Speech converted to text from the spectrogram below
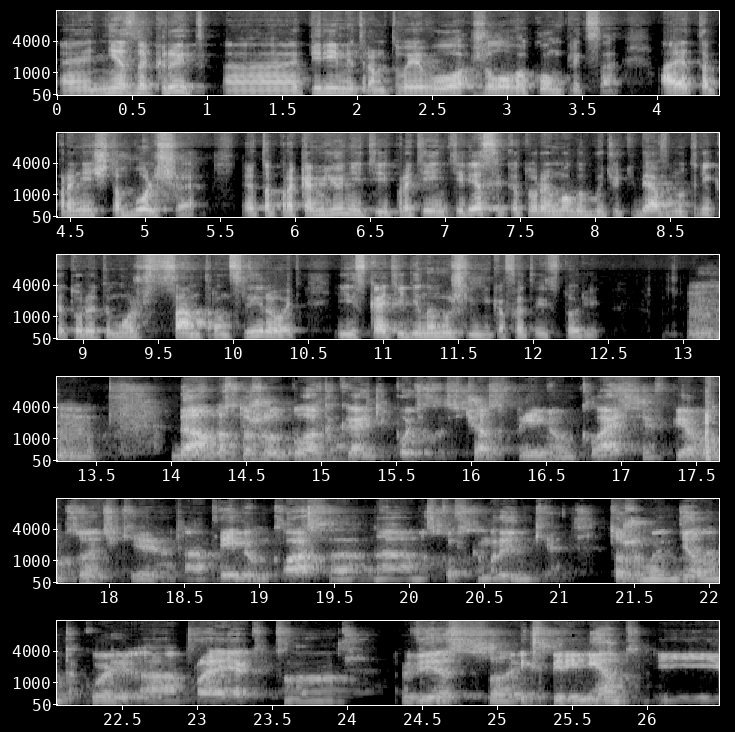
э, не закрыт э, периметром твоего жилого комплекса, а это про нечто большее. Это про комьюнити и про те интересы, которые могут быть у тебя внутри, которые ты можешь сам транслировать и искать единомышленников этой истории. Угу. Да, у нас тоже вот была такая гипотеза сейчас в премиум-классе, в первом зонтике а, премиум-класса на московском рынке. Тоже мы делаем такой а, проект а, вес эксперимент, и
